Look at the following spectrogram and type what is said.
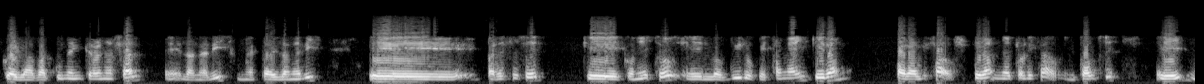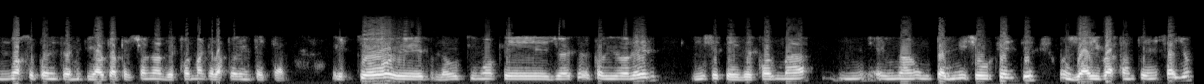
con la vacuna intranasal, eh, la nariz, una spray de la nariz, eh, parece ser que con esto eh, los virus que están ahí quedan paralizados, quedan neutralizados. Entonces, eh, no se pueden transmitir a otras personas de forma que las pueden infectar. Esto, eh, lo último que yo he podido leer, dice que de forma, mm, un permiso urgente, ya hay bastante ensayo,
